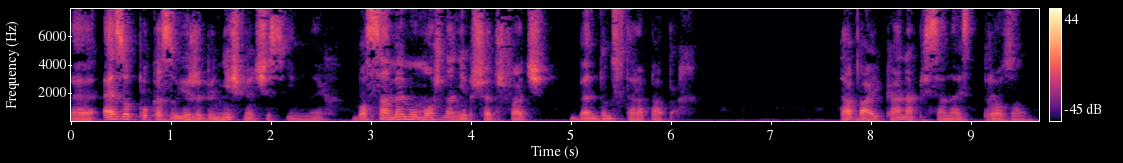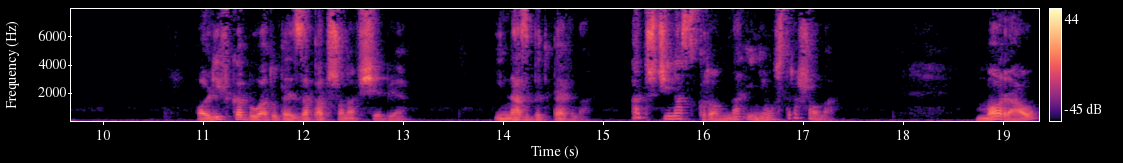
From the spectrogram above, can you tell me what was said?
E, Ezop pokazuje, żeby nie śmiać się z innych, bo samemu można nie przetrwać, będąc w tarapatach. Ta bajka napisana jest prozą. Oliwka była tutaj zapatrzona w siebie i nazbyt pewna, a trzcina skromna i nieustraszona. Morał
